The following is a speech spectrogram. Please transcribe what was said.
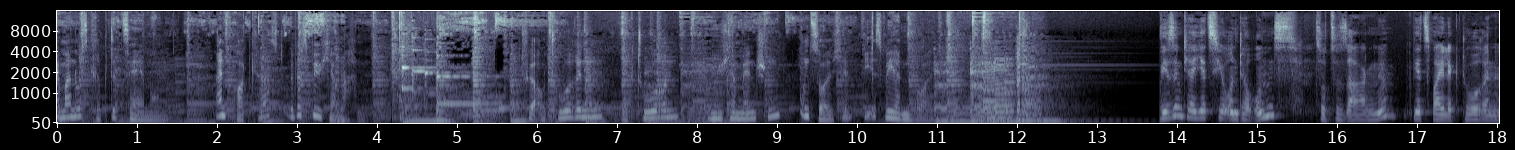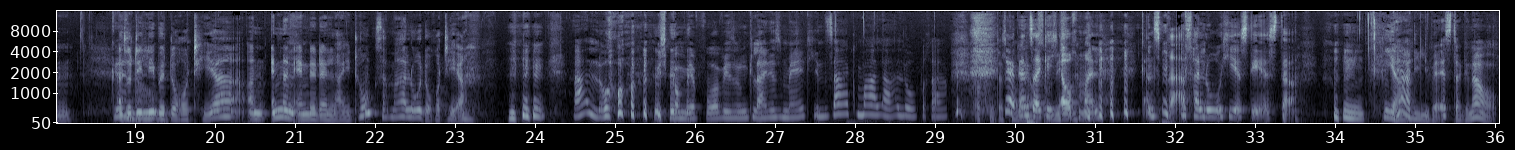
der Manuskripte Zähmung. Ein Podcast übers Büchermachen. Für Autorinnen, Lektoren, Büchermenschen und solche, die es werden wollen. Wir sind ja jetzt hier unter uns sozusagen, ne? wir zwei Lektorinnen. Genau. Also die genau. liebe Dorothea am anderen Ende der Leitung. Sag mal Hallo, Dorothea. hallo. Ich komme mir vor wie so ein kleines Mädchen. Sag mal Hallo, brav. Okay, ja, dann sage so ich auch mal ganz brav Hallo, hier ist die Esther. Ja. ja, die liebe Esther, genau.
